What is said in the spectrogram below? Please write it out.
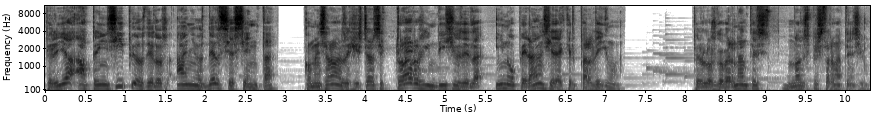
Pero ya a principios de los años del 60 comenzaron a registrarse claros indicios de la inoperancia de aquel paradigma, pero los gobernantes no les prestaron atención.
